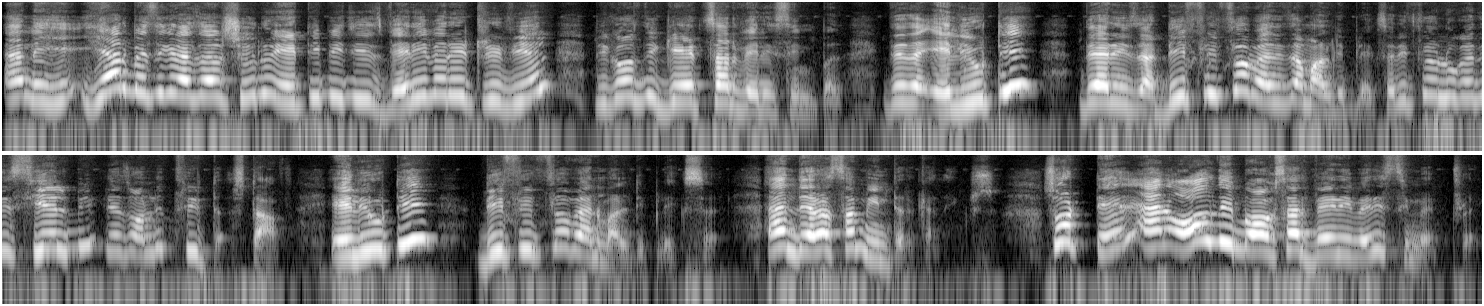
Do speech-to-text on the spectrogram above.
and here basically as I will show you ATPG is very very trivial because the gates are very simple. There is a LUT, there is a D flip flop and there is a multiplexer. If you look at the CLB there is only three stuff LUT, D flip flop and multiplexer and there are some interconnects. So, and all the blocks are very very symmetric.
